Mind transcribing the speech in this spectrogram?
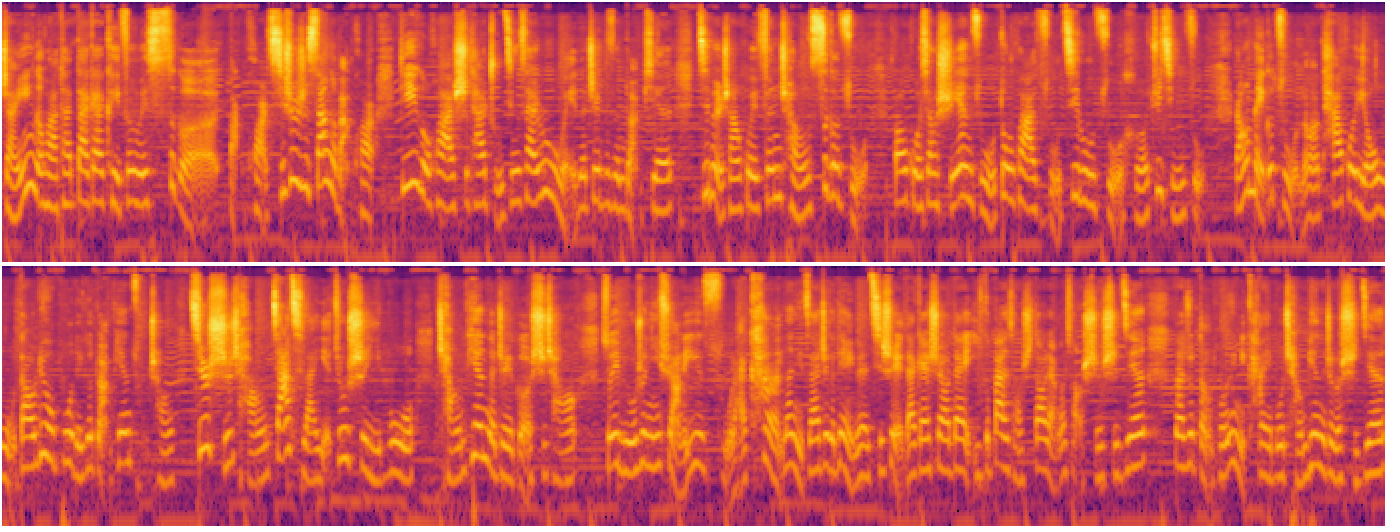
展映的话，它大概可以分为四个板块，其实是三个板块。第一个话是它主竞赛入围的这部分短片，基本上会分成四个组，包括像实验组、动画组、记录组和剧情组，然后每个组。呢，它会有五到六部的一个短片组成，其实时长加起来也就是一部长片的这个时长。所以，比如说你选了一组来看，那你在这个电影院其实也大概是要待一个半小时到两个小时时间，那就等同于你看一部长片的这个时间。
